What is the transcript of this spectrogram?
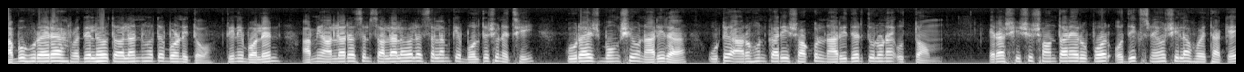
আবু হুরাইরা হ্রদিল্লাহ তাল্লাহ্ন হতে বর্ণিত। তিনি বলেন, আমি আল্লাহ রসুল সাল্লাহ সাল্লামকে বলতে শুনেছি, কুরাইশ বংশীয় নারীরা উটে আরোহণকারী সকল নারীদের তুলনায় উত্তম। এরা শিশু সন্তানের উপর অধিক স্নেহশীলা হয়ে থাকে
